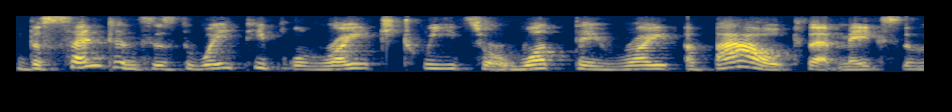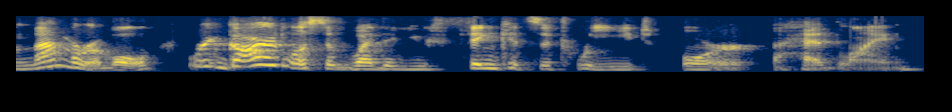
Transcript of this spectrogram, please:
the sentences, the way people write tweets or what they write about that makes them memorable, regardless of whether you think it's a tweet or a headline?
